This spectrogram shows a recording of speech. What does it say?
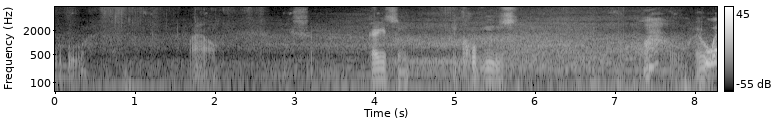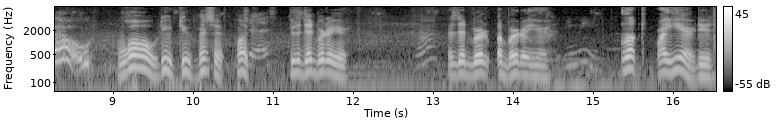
Ooh. Wow. Gotta get some cool views. Wow. Wow. Whoa, dude, dude, miss it. Look, Jess? there's a dead bird right here. Huh? There's a dead bird, a bird right here. What do you mean? Look, right here, dude.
